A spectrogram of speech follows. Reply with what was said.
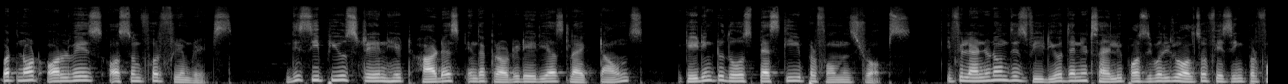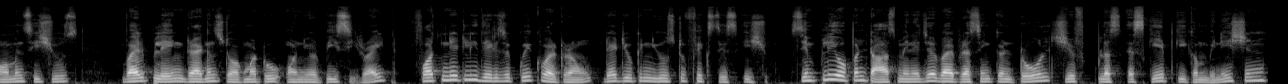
but not always awesome for frame rates. This CPU strain hit hardest in the crowded areas like towns, leading to those pesky performance drops. If you landed on this video, then it's highly possible you're also facing performance issues while playing Dragon's Dogma 2 on your PC, right? Fortunately, there is a quick workaround that you can use to fix this issue. Simply open Task Manager by pressing Ctrl Shift plus Escape key combination.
